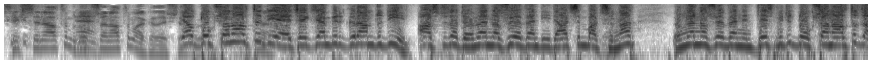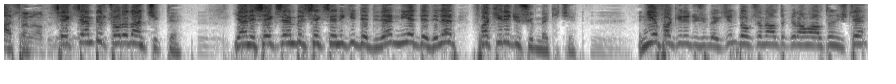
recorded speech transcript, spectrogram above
86 mı He. 96 mı arkadaşlar? Ya bu? 96 Ha. diye 81 gramdı değil. Aslı zaten Ömer Nasuh Efendi'ydi. Açsın baksınlar. Ömer Nasuh Efendi'nin tespiti 96 zaten. 96 81 sonradan çıktı. Yani 81 82 dediler. Niye dediler? Fakiri düşünmek için. Niye fakiri düşünmek için? 96 gram altın işte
